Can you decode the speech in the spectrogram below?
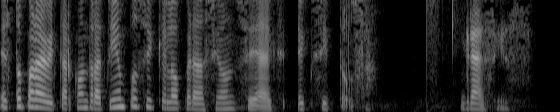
Esto para evitar contratiempos y que la operación sea exitosa. Gracias.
